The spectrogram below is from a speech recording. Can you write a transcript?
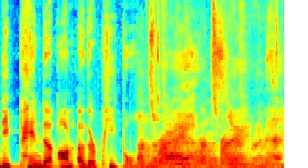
dependent on other people. That's right. That's right. Amen.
